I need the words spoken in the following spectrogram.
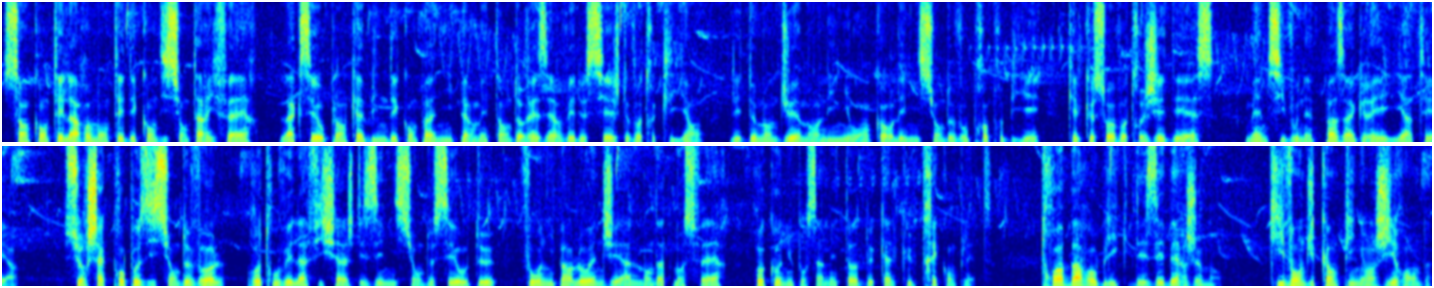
Sans compter la remontée des conditions tarifaires, l'accès au plan cabine des compagnies permettant de réserver le siège de votre client, les demandes d'UM en ligne ou encore l'émission de vos propres billets, quel que soit votre GDS, même si vous n'êtes pas agréé IATA. Sur chaque proposition de vol, retrouvez l'affichage des émissions de CO2 fournies par l'ONG allemande Atmosphère, reconnue pour sa méthode de calcul très complète trois barres obliques des hébergements, qui vont du camping en Gironde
